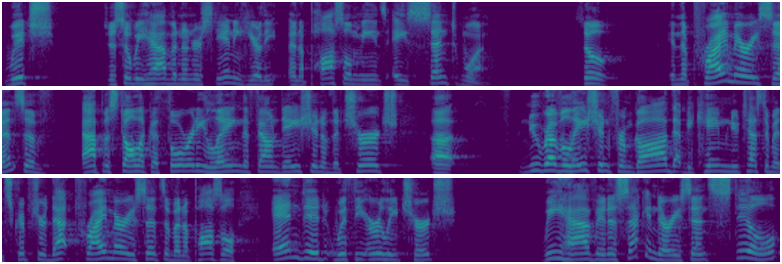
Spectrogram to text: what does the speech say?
which, just so we have an understanding here, the, an apostle means a sent one. So, in the primary sense of apostolic authority, laying the foundation of the church, uh, new revelation from God that became New Testament scripture, that primary sense of an apostle ended with the early church. We have, in a secondary sense, still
